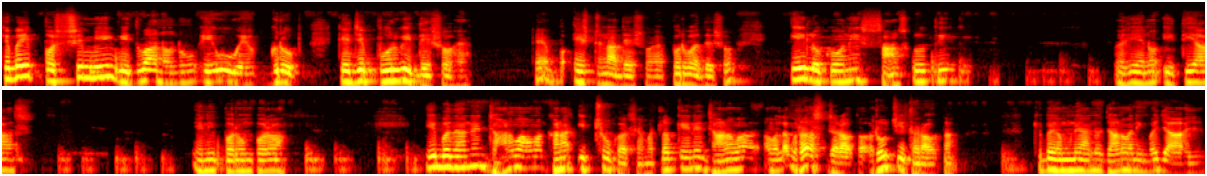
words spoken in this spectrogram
કે ભાઈ, પશ્ચિમી વિદ્વાનોનું એવું એ ગ્રુપ કે જે પૂર્વી દેશો છે ઈસ્ટના દેશો છે પૂર્વ દેશો, એ લોકોની સંસ્કૃતિ, પછી એનો ઇતિહાસ, એની પરંપરા એ બધાને જાણવામાં ઘણા ઈચ્છુક હશે. મતલબ કે એને જાણવા, મતલબ રસ ધરાવતા, રુચિ ધરાવતા કે ભાઈ અમને આને જાણવાની મજા આવે છે.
